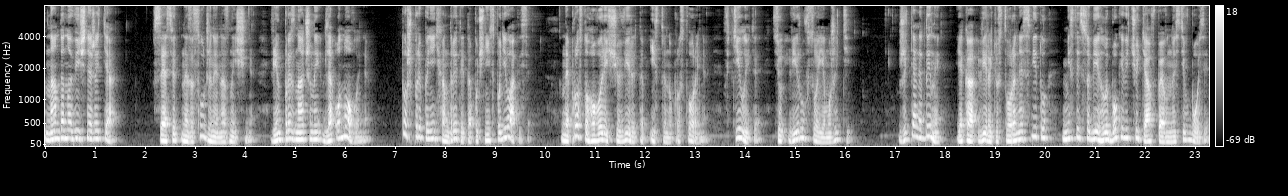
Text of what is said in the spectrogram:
нам дано вічне життя. Всесвіт не засуджений на знищення, він призначений для оновлення. Тож припиніть хандрити та почніть сподіватися. Не просто говоріть, що вірите в істину про створення, втілуйте цю віру в своєму житті. Життя людини, яка вірить у створення світу, містить в собі глибоке відчуття впевненості в Бозі.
